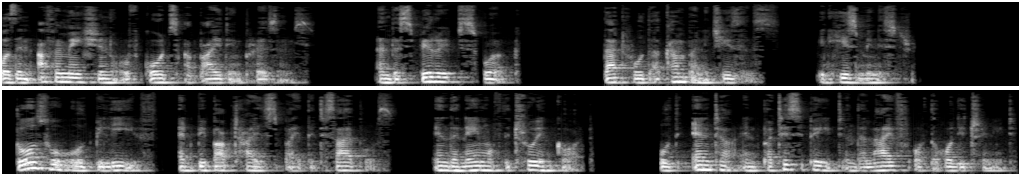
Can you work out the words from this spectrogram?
was an affirmation of God's abiding presence and the Spirit's work that would accompany Jesus in his ministry. Those who would believe and be baptized by the disciples in the name of the true God would enter and participate in the life of the Holy Trinity.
